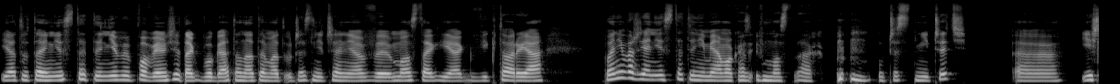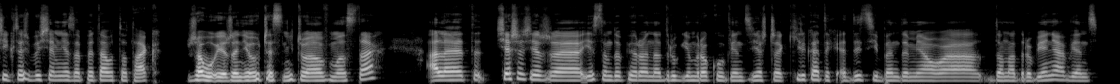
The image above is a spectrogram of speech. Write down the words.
Ja tutaj niestety nie wypowiem się tak bogato na temat uczestniczenia w mostach jak Wiktoria, ponieważ ja niestety nie miałam okazji w mostach uczestniczyć. E, jeśli ktoś by się mnie zapytał, to tak. Żałuję, że nie uczestniczyłam w mostach, ale cieszę się, że jestem dopiero na drugim roku, więc jeszcze kilka tych edycji będę miała do nadrobienia, więc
